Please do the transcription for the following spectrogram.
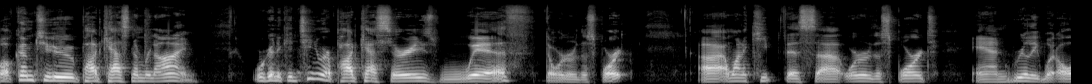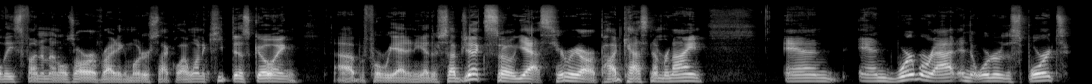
Welcome to podcast number nine. We're going to continue our podcast series with the order of the sport. Uh, I want to keep this uh, order of the sport and really what all these fundamentals are of riding a motorcycle. I want to keep this going uh, before we add any other subjects. So yes, here we are, podcast number nine, and and where we're at in the order of the sport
